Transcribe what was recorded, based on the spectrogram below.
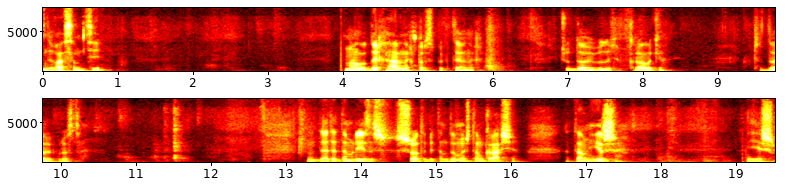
Два самці. Молодих, гарних, перспективних. Чудові будуть кролики. Чудові просто. Ну, де ти там лізеш? Що тобі там думаєш, там краще, а там гірше. Їж.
